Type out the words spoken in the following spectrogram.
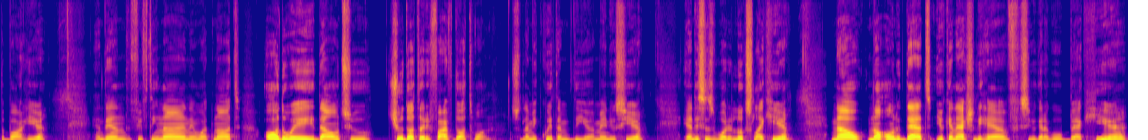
the bar here, and then the 59 and whatnot, all the way down to 2.35.1. So let me quit them the uh, menus here, and this is what it looks like here. Now, not only that, you can actually have. See, we gotta go back here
